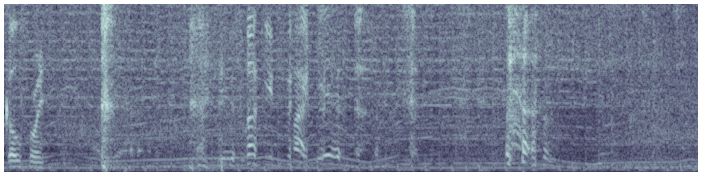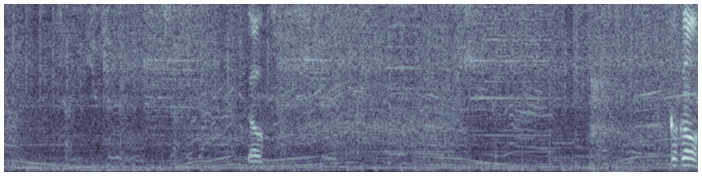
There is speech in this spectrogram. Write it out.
Go for it. Oh, Fuck you. Fuck you. Go. Go go.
